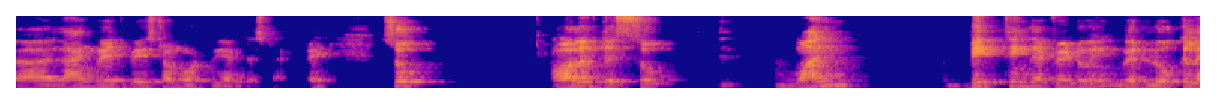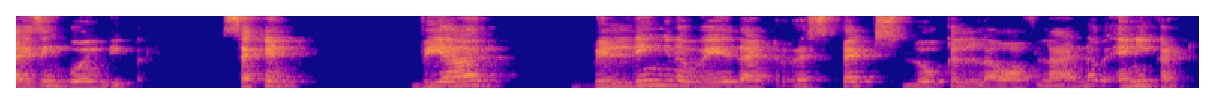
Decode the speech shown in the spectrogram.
uh, language based on what we understand, right? So, all of this. So, one big thing that we're doing, we're localizing, going deeper. Second, we are building in a way that respects local law of land of any country.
